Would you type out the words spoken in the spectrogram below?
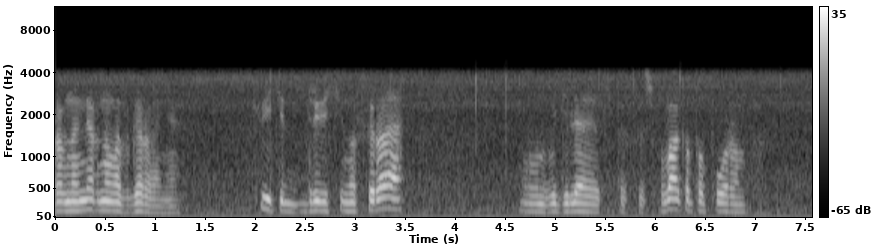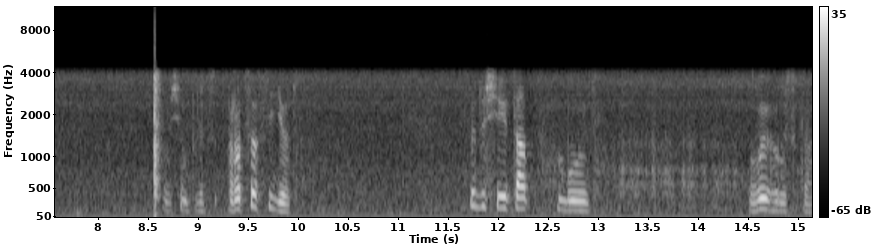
равномерного сгорания. Видите, древесина сырая, он выделяется, так сказать, влагопопором. В общем, процесс идет. Следующий этап будет выгрузка.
